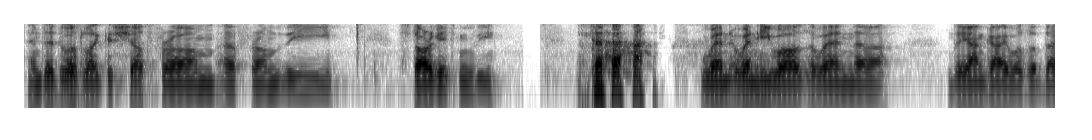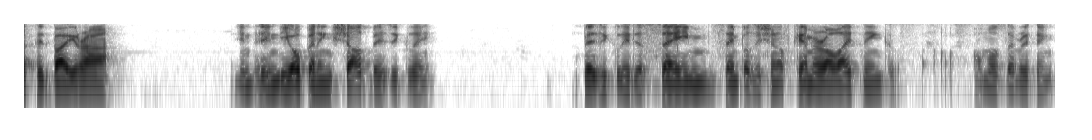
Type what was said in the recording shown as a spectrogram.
And that was like a shot from uh, from the Stargate movie when when he was when uh, the young guy was abducted by Ra in in the opening shot, basically. Basically the same same position of camera, lighting, almost everything.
